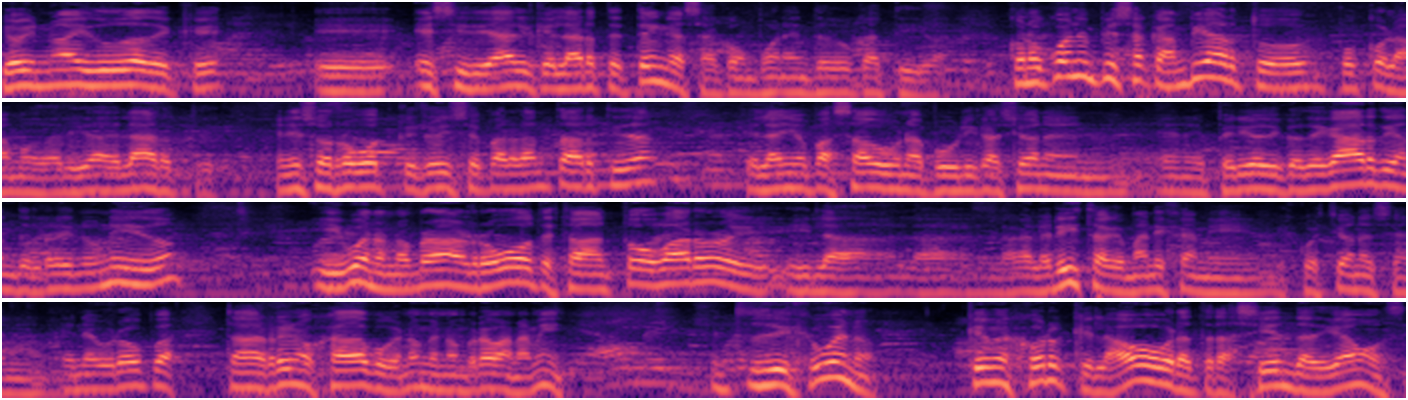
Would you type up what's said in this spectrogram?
y hoy no hay duda de que eh, es ideal que el arte tenga esa componente educativa. Con lo cual empieza a cambiar todo un poco la modalidad del arte. En esos robots que yo hice para la Antártida, el año pasado hubo una publicación en, en el periódico The Guardian del Reino Unido, y bueno, nombraron al robot, estaban todos bárbaros y, la, galerista que maneja mis cuestiones en, Europa estaba re enojada porque no me nombraban a mí. Entonces dije, bueno, qué mejor que la obra trascienda, digamos,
